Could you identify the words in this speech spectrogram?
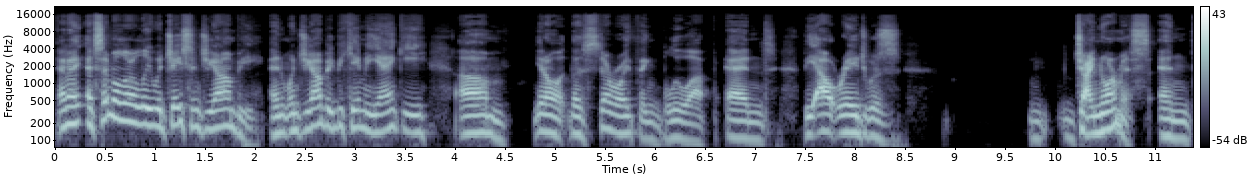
And I and similarly with Jason Giambi, and when Giambi became a Yankee, um, you know the steroid thing blew up, and the outrage was ginormous. And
